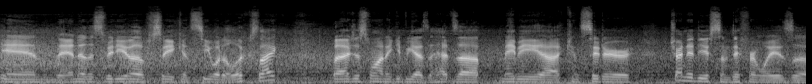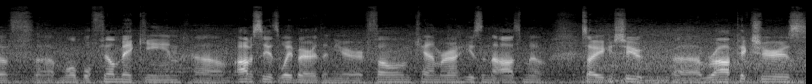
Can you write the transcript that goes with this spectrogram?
in the end of this video so you can see what it looks like. But I just want to give you guys a heads up. Maybe uh, consider trying to do some different ways of uh, mobile filmmaking. Um, obviously, it's way better than your phone camera using the Osmo. So you can shoot uh, raw pictures,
